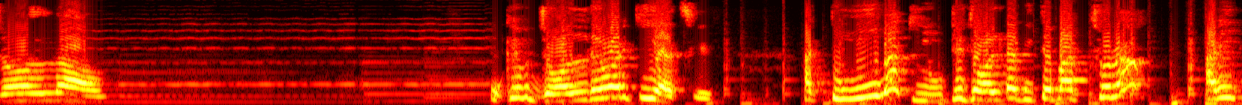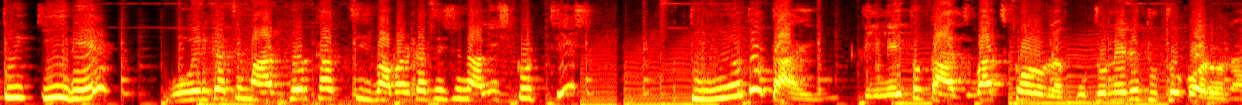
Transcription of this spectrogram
জল দাও। ওকে জল দেওয়ার কি আছে? আর তুমি বা কি, উঠে জলটা দিতে পারছ না? আরে তুই কি রে? বউয়ের কাছে মারধর খাচ্ছিস, বাবার কাছে এসে নালিশ করছিস? তুমিও তো তাই। দিনে তো কাজ বাজ করো না কুটনেরে দুটো করো না।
